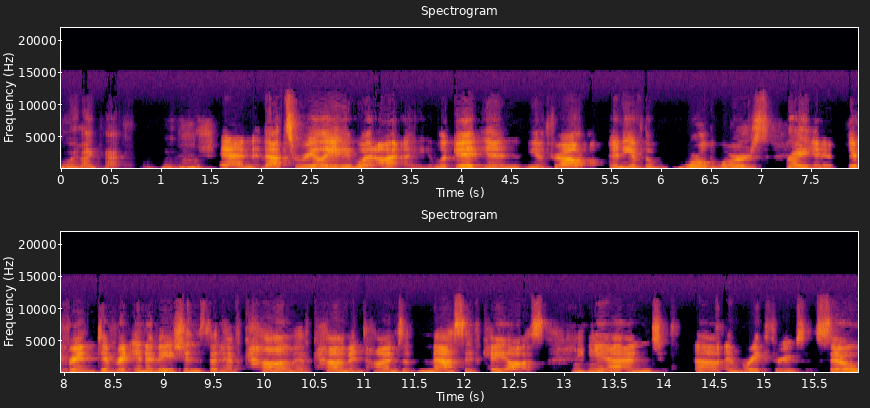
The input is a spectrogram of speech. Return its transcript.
Ooh, I like that. Mhm. and that's really what i look at in you know throughout any of the world wars Right? you know different different innovations that have come have come in times of massive chaos Mhm. and uh, and breakthroughs so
